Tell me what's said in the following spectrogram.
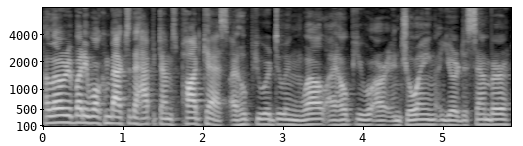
Hello, everybody. Welcome back to the Happy Times podcast. I hope you are doing well. I hope you are enjoying your December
